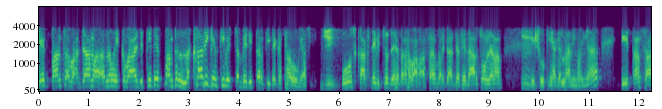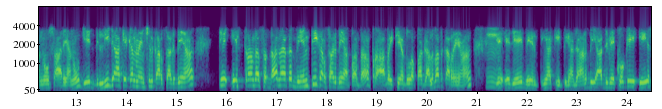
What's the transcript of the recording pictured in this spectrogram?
ਕਿ ਪੰਥ ਆਵਾਜ਼ਾਂ ਨੂੰ ਇੱਕ ਆਵਾਜ਼ ਦਿੱਤੀ ਤੇ ਪੰਥ ਲੱਖਾਂ ਦੀ ਗਿਣਤੀ ਵਿੱਚ ਚੱਬੇ ਦੀ ਧਰਤੀ ਤੇ ਇਕੱਠਾ ਹੋ ਗਿਆ ਸੀ। ਜੀ। ਉਸ ਇਕੱਠ ਦੇ ਵਿੱਚੋਂ ਜਥੇਦਾਰ ਹਵਾਵਾ ਸਾਹਿਬ ਵਰਗਾ ਜਥੇਦਾਰ ਚੁਣ ਲੈਣਾ ਇਹ ਛੋਟੀਆਂ ਗੱਲਾਂ ਨਹੀਂ ਹੋਈਆਂ। ਇਹ ਤਾਂ ਸਾਨੂੰ ਸਾਰਿਆਂ ਨੂੰ ਜੇ ਦਿੱਲੀ ਜਾ ਕੇ ਕਨਵੈਨਸ਼ਨ ਕਰ ਸਕਦੇ ਆ ਕਿ ਇਸ ਤਰ੍ਹਾਂ ਦਾ ਸੱਦਾ ਮੈਂ ਤਾਂ ਬੇਨਤੀ ਕਰ ਸਕਦੇ ਆ ਆਪਾਂ ਤਾਂ ਭਰਾ ਬੈਠੇ ਆ ਦੋ ਆਪਾਂ ਗੱਲਬਾਤ ਕਰ ਰਹੇ ਆ ਕਿ ਇਹ ਜੇ ਬੇਨਤੀਆਂ ਕੀਤੀਆਂ ਜਾਣ ਵੀ ਅੱਜ ਵੇਖੋ ਕਿ ਇਸ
